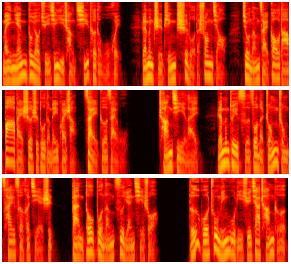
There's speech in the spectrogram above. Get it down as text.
每年都要举行一场奇特的舞会，人们只凭赤裸的双脚，就能在高达八百摄氏度的煤块上载歌载舞。长期以来，人们对此做了种种猜测和解释，但都不能自圆其说。德国著名物理学家长格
